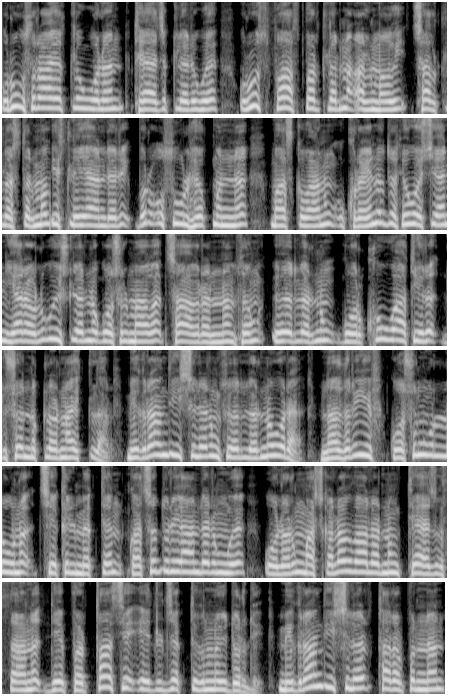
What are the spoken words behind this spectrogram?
rus raýatlygy bolan täjikleri we Rus pasportlaryny almagy çaltlaşdyrmak isleýänleri bir usul hökmünde Moskwanyň Ukrainada söweşýän ýaragly güýçlerine goşulmaga çagyranyndan soň özleriniň gorky-howatyra düşendiklerini aýtdylar. Migrant işçileriň sözlerine görä, Nazarýew goşun gullugyna çekilmekden gaça durýanlaryň we olaryň maşgala agzalarynyň Täjigistana deportasiýa ediljekdigini duýdurdy. Migrant işçiler tarapyndan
